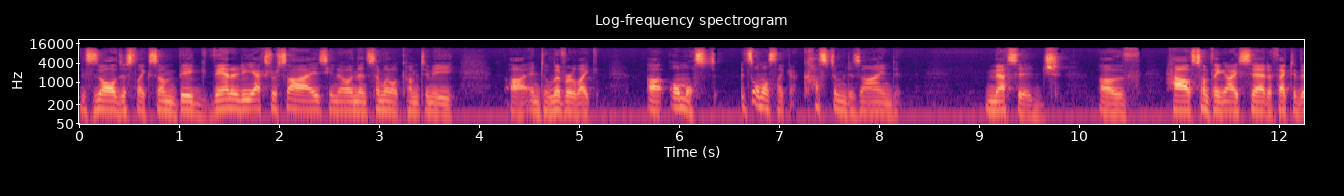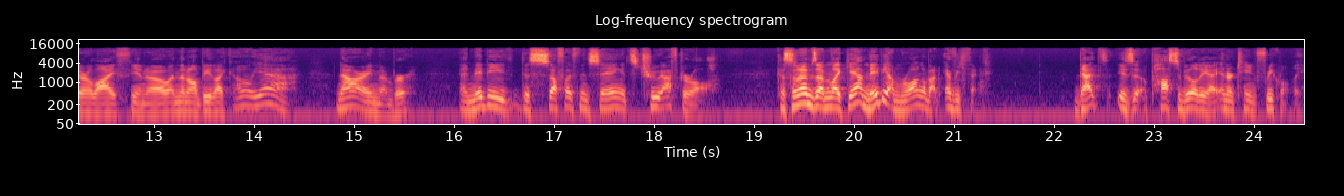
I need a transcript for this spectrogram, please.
this is all just like some big vanity exercise, you know, and then someone will come to me uh, and deliver like uh, almost, it's almost like a custom designed message of how something I said affected their life, you know, and then I'll be like, oh yeah, now I remember. And maybe this stuff I've been saying, it's true after all. Because sometimes I'm like, yeah, maybe I'm wrong about everything. That is a possibility I entertain frequently.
